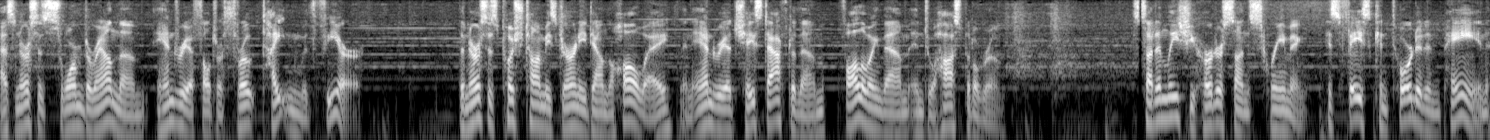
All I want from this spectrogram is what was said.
As nurses swarmed around them, Andrea felt her throat tighten with fear. The nurses pushed Tommy's gurney down the hallway, and Andrea chased after them, following them into a hospital room. Suddenly, she heard her son screaming, his face contorted in pain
